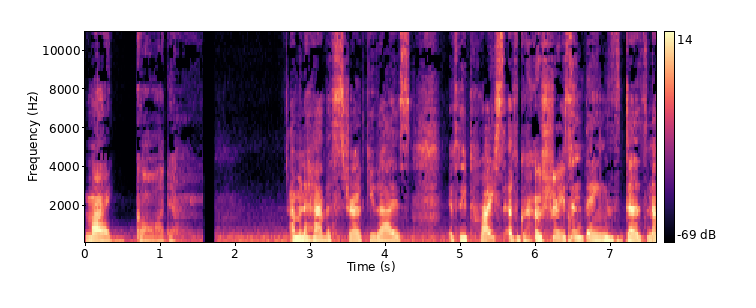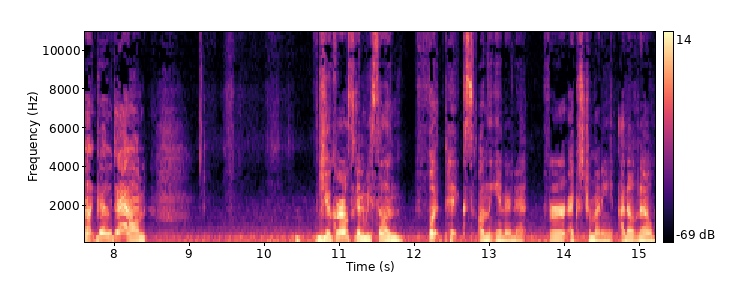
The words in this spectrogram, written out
My God. I'm going to have a stroke, you guys. If the price of groceries and things does not go down, your girl's going to be selling foot pics on the internet for extra money. I don't know.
